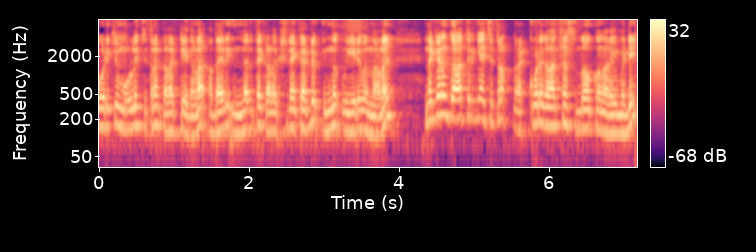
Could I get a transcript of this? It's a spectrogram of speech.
കോടിക്ക് മുകളിൽ ചിത്രം കളക്ട് ചെയ്യുന്നതാണ് അതായത് ഇന്നലത്തെ കളക്ഷനെക്കാട്ടും ഇന്ന് ഉയരുമെന്നാണ് എന്തൊക്കെയാണ് കാത്തിരിക്കാൻ ചിത്രം റെക്കോർഡ് കളക്ഷൻസ് സ്വന്തമാക്കുമെന്ന് അറിയാൻ വേണ്ടി.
